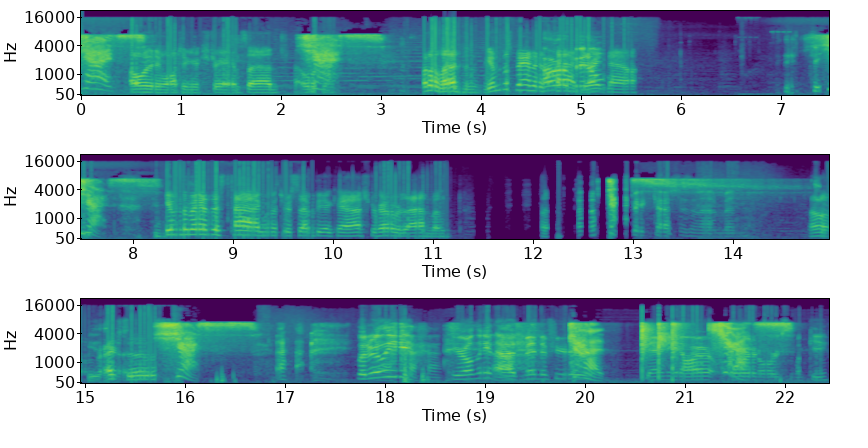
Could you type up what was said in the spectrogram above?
Yes. I wasn't watching your stream. Sad. I wasn't- Yes. What a legend. Give this man his Power tag middle. right now. Yes. Give the man this tag, Mr. Sepia Cash, or whoever's admin. Big Cash is an admin. Oh, Sepia Rex is. Yes. Literally, you're only an Ah, admin if you're God Danny R or an Yes! Orc Monkey.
